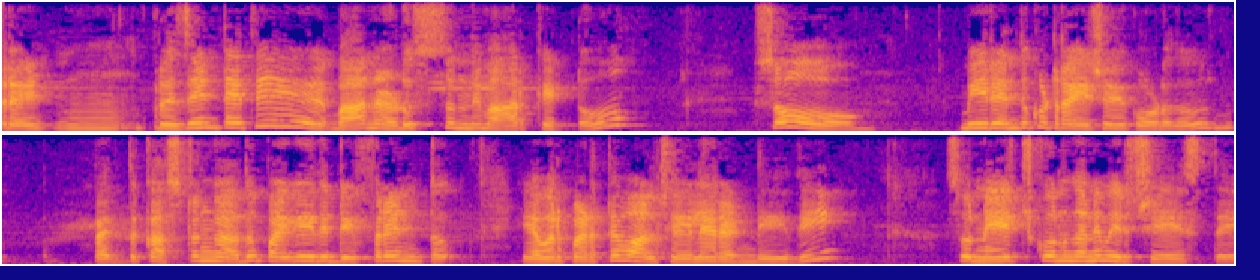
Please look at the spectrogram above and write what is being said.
ట్రెండ్ ప్రజెంట్ అయితే బాగా నడుస్తుంది మార్కెట్. సో మీరు ఎందుకు ట్రై చేయకూడదు? పెద్ద కష్టం కాదు. పైగా ఇది డిఫరెంట్. ఎవరు పడితే వాళ్ళు చేయలేరండి ఇది. సో నేర్చుకొని కానీ మీరు చేస్తే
